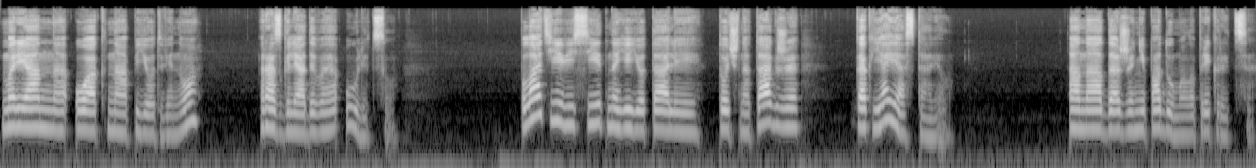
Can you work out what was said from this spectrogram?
Марианна у окна пьет вино, разглядывая улицу. Платье висит на ее талии точно так же, как я и оставил. Она даже не подумала прикрыться.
